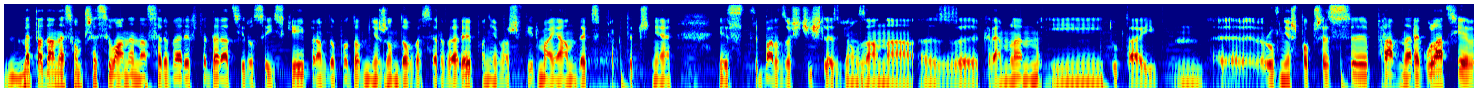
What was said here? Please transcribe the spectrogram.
Metadane są przesyłane na serwery w Federacji Rosyjskiej, prawdopodobnie rządowe serwery, ponieważ firma Yandex praktycznie jest bardzo ściśle związana z Kremlem i tutaj e, również poprzez prawne regulacje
